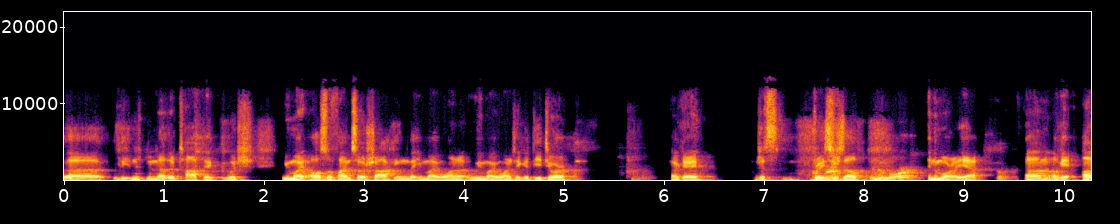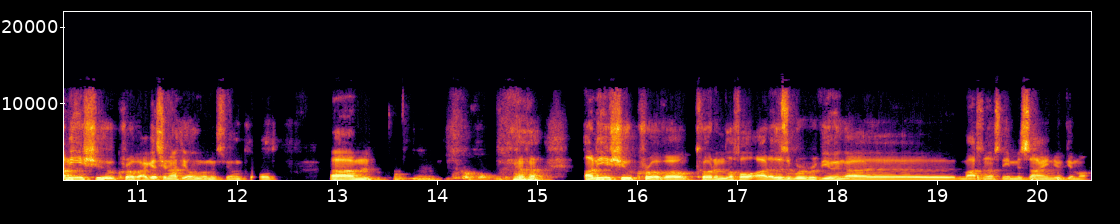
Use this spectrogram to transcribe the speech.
uh, lead into another topic, which you might also find so shocking that you might want to we might want to take a detour. Okay, just brace yourself In the more? in the morning. Yeah. Um, okay, ani shu krova. I guess you're not the only one who's feeling cold. Um, Just go cold. Ani Shu Krovo, Kodem L'chol Adam. This is we're reviewing uh Matanos Aniyim Zion Yu Gimel.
